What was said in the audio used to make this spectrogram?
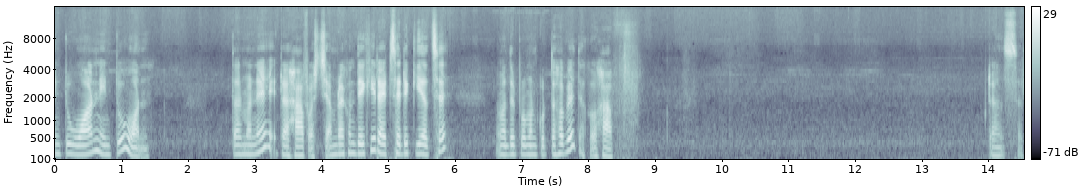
ইন্টু ওয়ান ইন্টু ওয়ান তার মানে এটা হাফ আসছে। আমরা এখন দেখি রাইট সাইডে কি আছে। আমাদের প্রমাণ করতে হবে। দেখো হাফ ট্রান্সফার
